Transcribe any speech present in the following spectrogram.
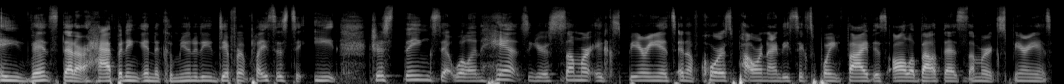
events that are happening in the community, different places to eat, just things that will enhance your summer experience experience. And of course, Power 96.5 is all about that summer experience.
